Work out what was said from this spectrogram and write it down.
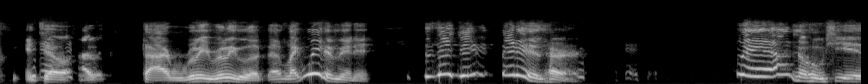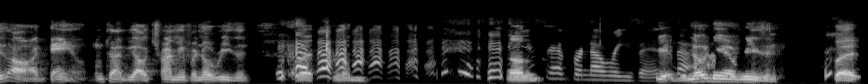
until I, I really, really looked. I was like, "Wait a minute, is that? That is her." Man, I know who she is. Oh, damn. I'm trying to be all charming for no reason. But, um, um, you said for no reason. Yeah, no. for no damn reason. But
